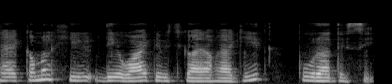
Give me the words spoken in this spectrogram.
ਹੈ ਕਮਲ ਹੀਰ ਦੀ ਆਵਾਜ਼ ਦੇ ਵਿੱਚ ਗਾਇਆ ਹੋਇਆ ਗੀਤ ਪੂਰਾ ਦੇਸੀ।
